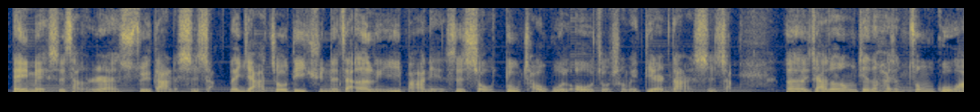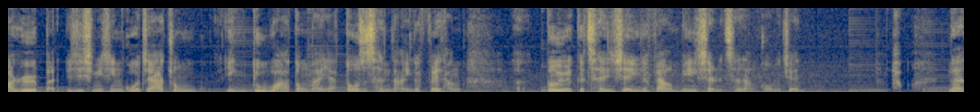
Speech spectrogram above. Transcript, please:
北美市场仍然是最大的市场。那亚洲地区呢，在二零一八年是首度超过了欧洲，成为第二大的市场。呃，亚洲中间的话，像中国啊、日本以及新兴国家中印度啊、东南亚，都是成长一个非常呃，都有一个呈现一个非常明显的成长空间。好，那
